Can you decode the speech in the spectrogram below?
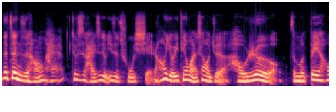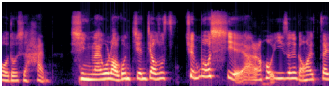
那阵子好像还就是还是有一直出血，然后有一天晚上我觉得好热哦，怎么背后都是汗？醒来我老公尖叫说全部有血呀、啊，然后医生就赶快再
